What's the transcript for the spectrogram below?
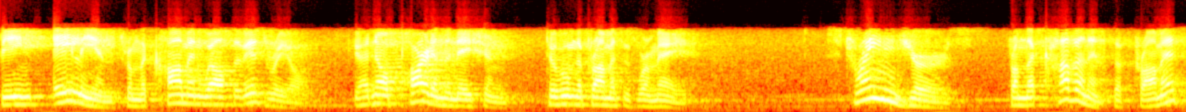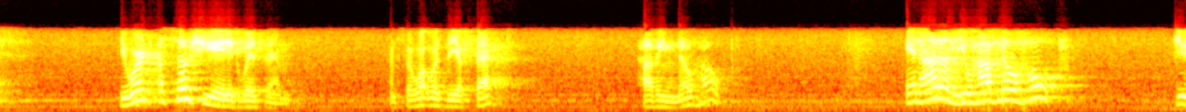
being aliens from the commonwealth of Israel. You had no part in the nation to whom the promises were made strangers from the covenants of promise. You weren't associated with them. And so, what was the effect? Having no hope. In Adam, you have no hope. If you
